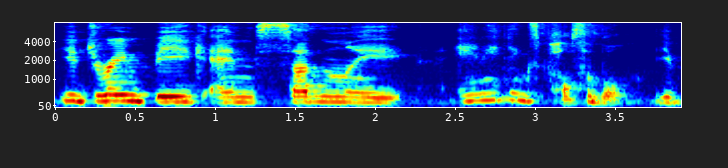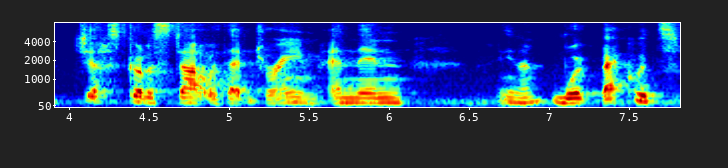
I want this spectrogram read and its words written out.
you dream big, and suddenly anything's possible. You've just got to start with that dream and then, you know, work backwards.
